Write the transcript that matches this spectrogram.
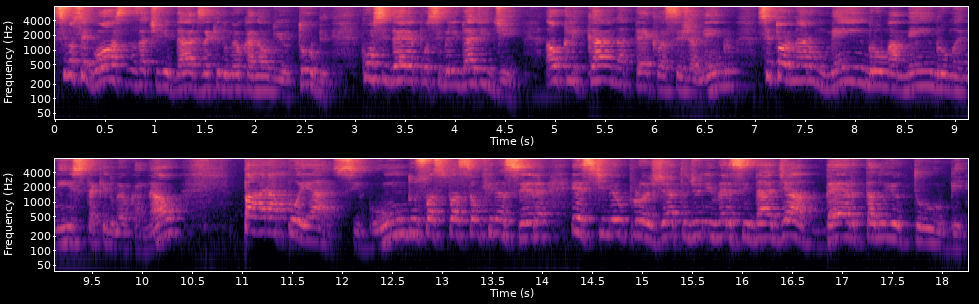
Se você gosta das atividades aqui do meu canal do YouTube, considere a possibilidade de ao clicar na tecla Seja Membro, se tornar um membro ou uma membro humanista aqui do meu canal, para apoiar, segundo sua situação financeira, este meu projeto de universidade aberta no YouTube.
